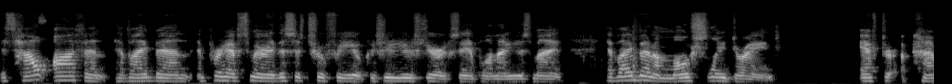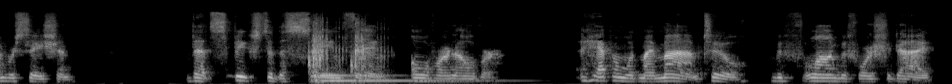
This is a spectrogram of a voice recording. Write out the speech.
is how often have I been, and perhaps Mary, this is true for you because you used your example and I use mine. Have I been emotionally drained after a conversation that speaks to the same thing over and over? It happened with my mom too, long before she died.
